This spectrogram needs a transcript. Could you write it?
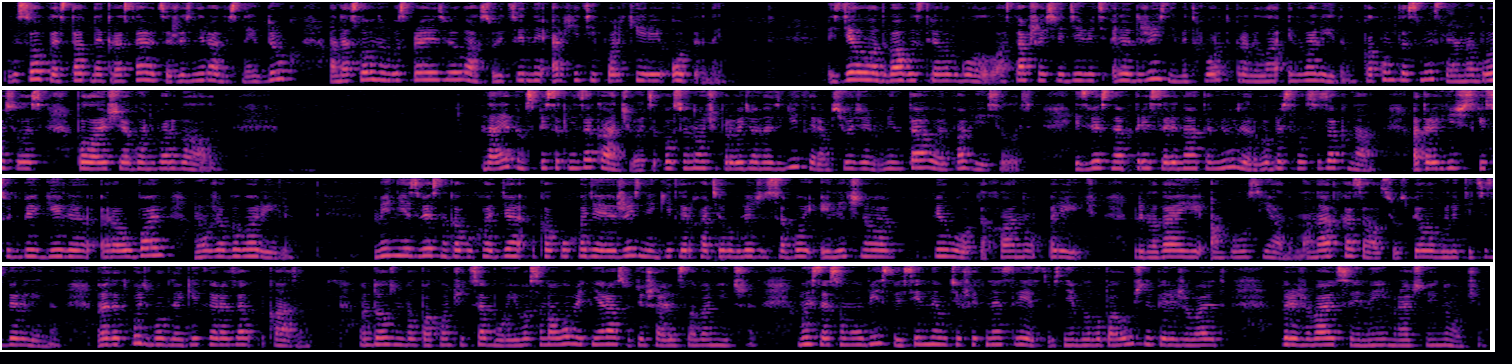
Высокая статная красавица, жизнерадостная, и вдруг она словно воспроизвела суицидный архетип Валькирии оперной – Сделала два выстрела в голову. Оставшиеся девять лет жизни Митфорд провела инвалидом. В каком-то смысле она бросилась в пылающий огонь Вальгалы. На этом список не заканчивается. После ночи, проведенной с Гитлером, Сьюзи Минтауэр повесилась. Известная актриса Рената Мюллер выбросилась из окна. О трагической судьбе Гели Раубаль мы уже говорили. Менее известно, как уходя, как уходя из жизни, Гитлер хотел увлечь за собой и личного пилота Хану Рейч, предлагая ей ампулу с ядом. Она отказалась и успела вылететь из Берлина. Но этот путь был для Гитлера заказан. Он должен был покончить с собой. Его самого ведь не раз утешали слова Ницше. Мысль о самоубийстве – сильное утешительное средство. С ней благополучно переживают, переживаются иные мрачные ночи.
